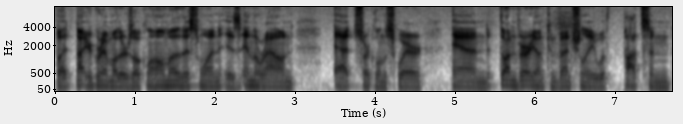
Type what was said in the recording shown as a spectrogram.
but not your grandmother's Oklahoma. This one is in the round at Circle in the Square and done very unconventionally with pots and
